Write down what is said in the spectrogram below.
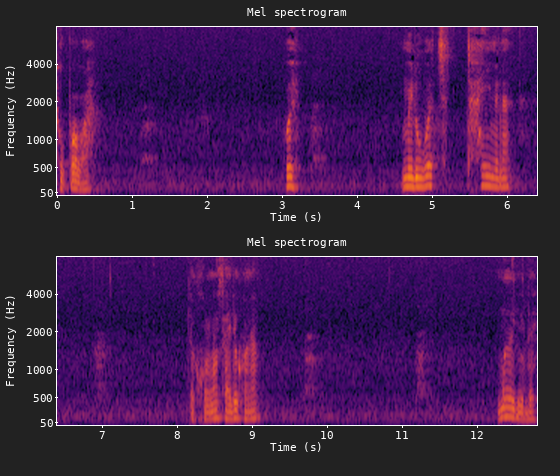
ถูกปล่าวะ เฮ้ย ไม่รู้ว่าใช่ไหมนะ แต่ขอลองใส่ดูก่อนนะเมื่ออยู่เลย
